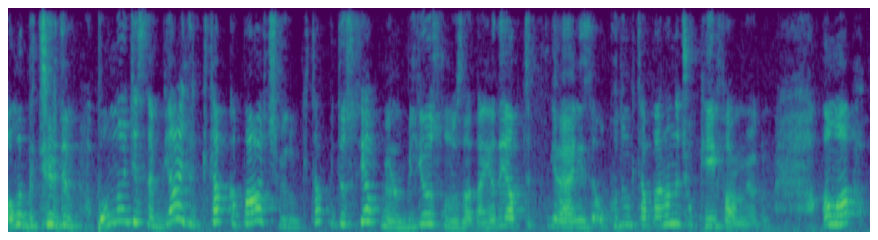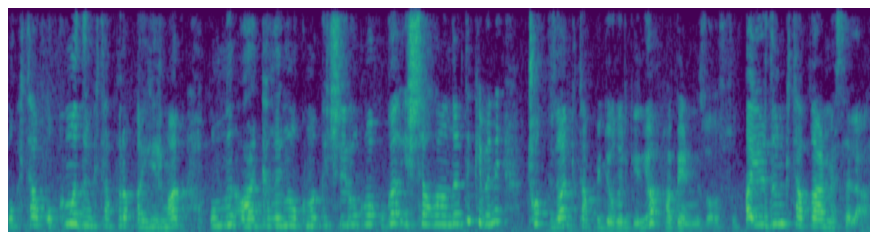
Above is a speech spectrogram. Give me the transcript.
ama bitirdim. Onun öncesinde bir aydır kitap kapağı açmıyordum. Kitap videosu yapmıyorum biliyorsunuz zaten ya da yaptık yani okuduğum kitaplardan da çok keyif almıyordum. Ama o kitap okumadığım kitapları ayırmak, onların arkalarını okumak, içlerini okumak o kadar iştahlandırdı ki beni çok güzel kitap videoları geliyor haberiniz olsun. Ayırdığım kitaplar mesela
